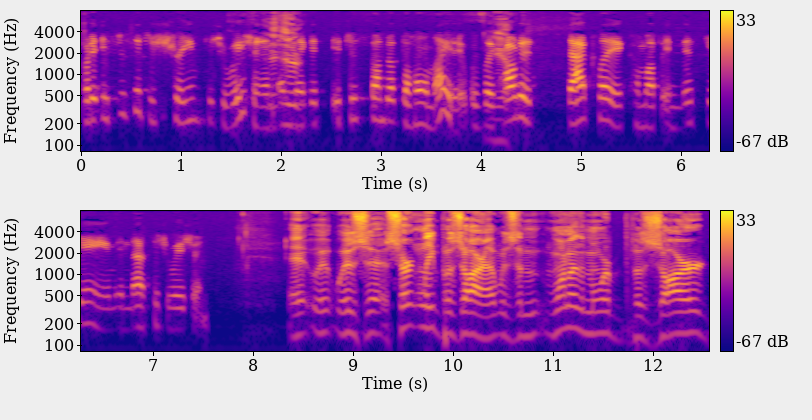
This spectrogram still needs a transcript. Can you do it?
But it, it's just such a strange situation, and, and like it, it just summed up the whole night. It was like, yeah. how did that play come up in this game in that situation? It, it was uh, certainly bizarre. It was the, one of the more bizarre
